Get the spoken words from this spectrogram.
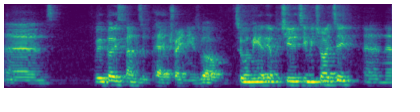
and we're both fans of pair training as well. So when we get the opportunity, we try to. And uh,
